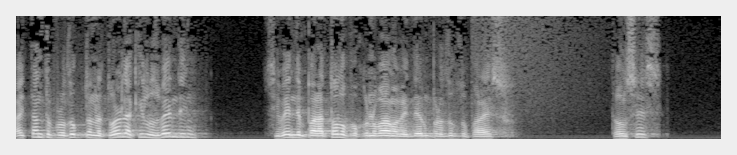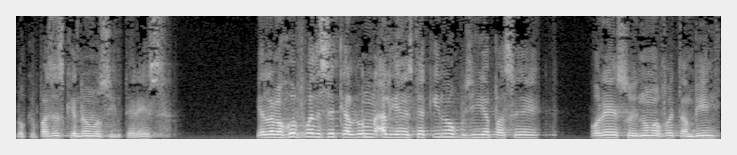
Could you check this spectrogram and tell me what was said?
Hay tanto producto natural, aquí los venden. Si venden para todo, ¿por qué no van a vender un producto para eso? Entonces, lo que pasa es que no nos interesa. Y a lo mejor puede ser que algún, alguien esté aquí, no, pues yo ya pasé por eso y no me fue tan bien.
